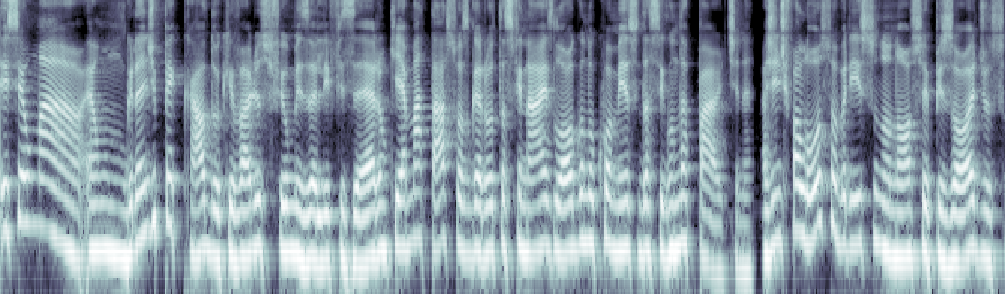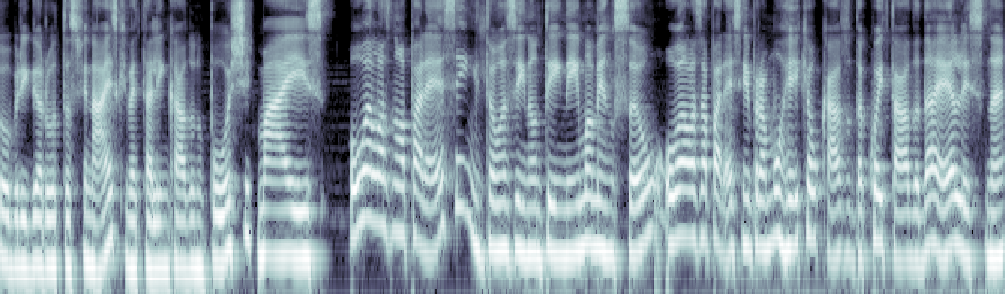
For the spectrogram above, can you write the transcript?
Esse é, uma, é um grande pecado que vários filmes ali fizeram, que é matar suas garotas finais logo no começo da segunda parte, né? A gente falou sobre isso no nosso episódio sobre garotas finais, que vai estar linkado no post, mas ou elas não aparecem, então assim, não tem nenhuma menção, ou elas aparecem para morrer, que é o caso da coitada da Alice, né?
